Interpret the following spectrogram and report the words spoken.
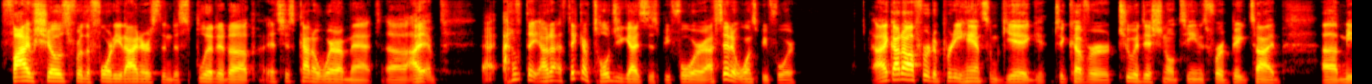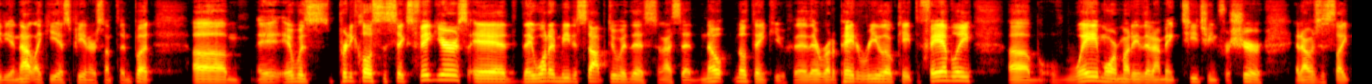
five shows for the 49ers than to split it up. It's just kind of where I'm at. Uh, I I don't think I, I think I've told you guys this before. I've said it once before. I got offered a pretty handsome gig to cover two additional teams for a big time uh, media, not like ESPN or something, but um, it, it, was pretty close to six figures, and they wanted me to stop doing this, and I said, nope, no, thank you. They, they were going to pay to relocate the family, uh, way more money than I make teaching for sure, and I was just like,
